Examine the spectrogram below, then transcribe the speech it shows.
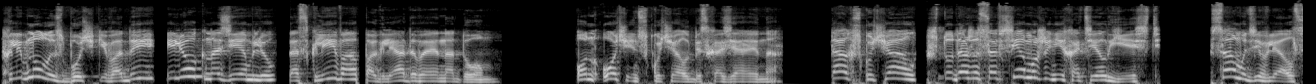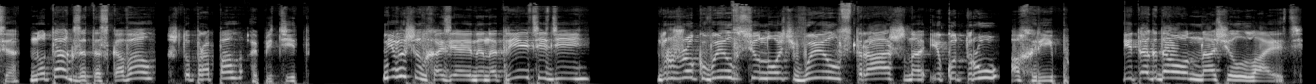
Хлебнул из бочки воды и лег на землю, тоскливо поглядывая на дом. Он очень скучал без хозяина. Так скучал, что даже совсем уже не хотел есть. Сам удивлялся, но так затасковал, что пропал аппетит. Не вышел хозяин и на третий день. Дружок выл всю ночь, выл страшно и к утру охрип. И тогда он начал лаять.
